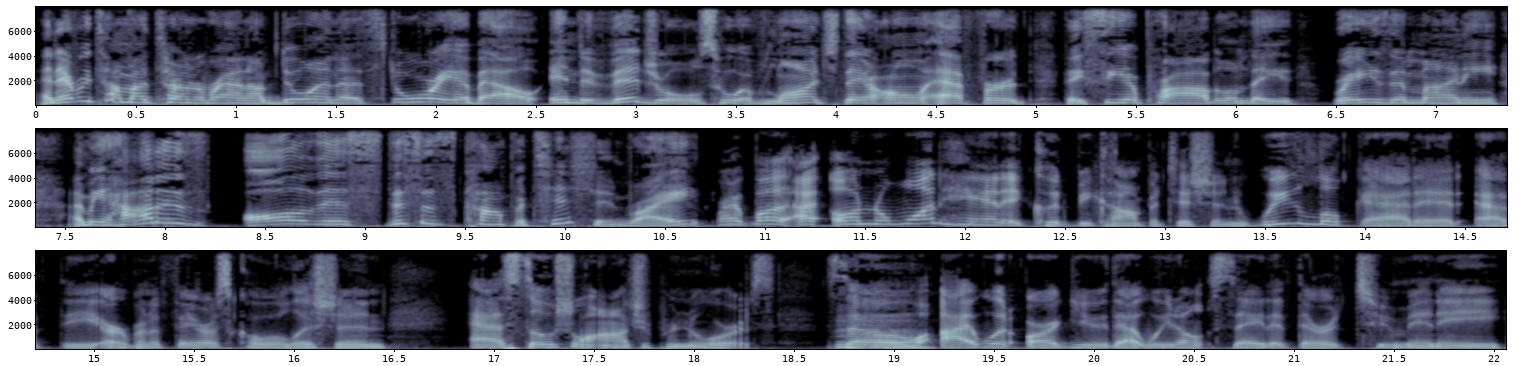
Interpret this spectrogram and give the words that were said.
And every time I turn around, I'm doing a story about individuals who have launched their own effort. They see a problem, they raising money. I mean, how does all of this, this is competition, right? Right. well I, on the one hand, it could be competition. We look at it at the Urban Affairs Coalition as social entrepreneurs. So mm. I would argue that we don't say that there are too many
